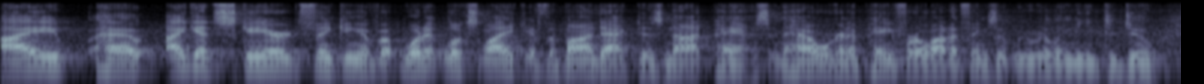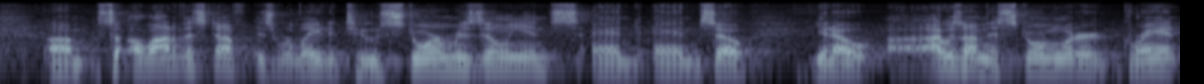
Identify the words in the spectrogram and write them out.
I have I get scared thinking of what it looks like if the Bond Act does not pass and how we're going to pay for a lot of things that we really need to do. Um, so a lot of the stuff is related to storm resilience, and and so you know I was on this stormwater grant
